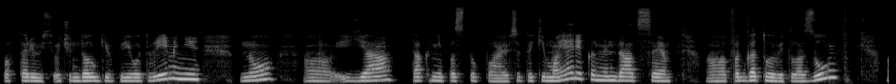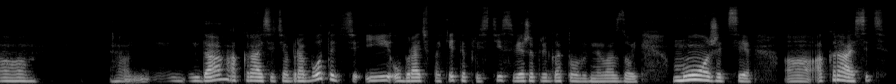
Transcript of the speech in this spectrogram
повторюсь, очень долгий период времени, но я так не поступаю. Все-таки моя рекомендация подготовить лозу, да, окрасить, обработать и убрать в пакет и плести свежеприготовленной лозой. Можете а, окрасить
